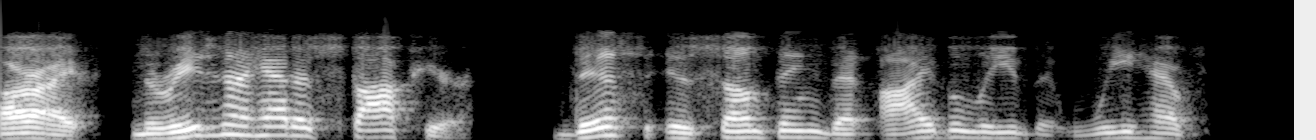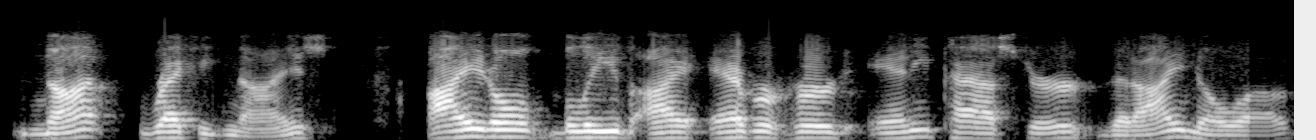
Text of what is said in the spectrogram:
All right. The reason I had to stop here, this is something that I believe that we have not recognized. I don't believe I ever heard any pastor that I know of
